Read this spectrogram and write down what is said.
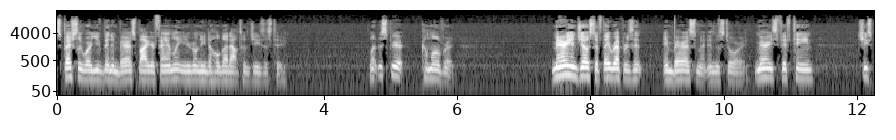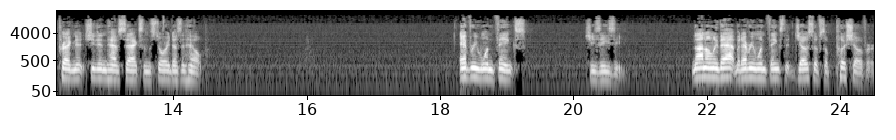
especially where you've been embarrassed by your family, you're going to need to hold that out to Jesus too. Let the Spirit come over it. Mary and Joseph, they represent embarrassment in the story. Mary's 15. She's pregnant. She didn't have sex, and the story doesn't help. Everyone thinks she's easy. Not only that, but everyone thinks that Joseph's a pushover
